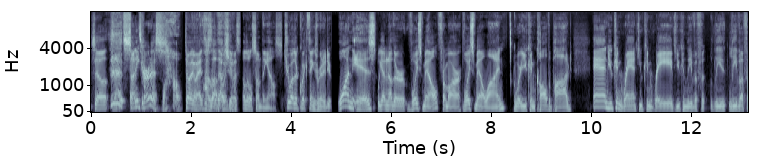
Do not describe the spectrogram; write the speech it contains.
So that's Sonny That's a- Curtis. wow. So anyway, I I just thought that that would give us a little something else. Two other quick things we're going to do. One is we got another voicemail from our voicemail line where you can call the pod and you can rant, you can rave, you can leave a f- leave, leave a f-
